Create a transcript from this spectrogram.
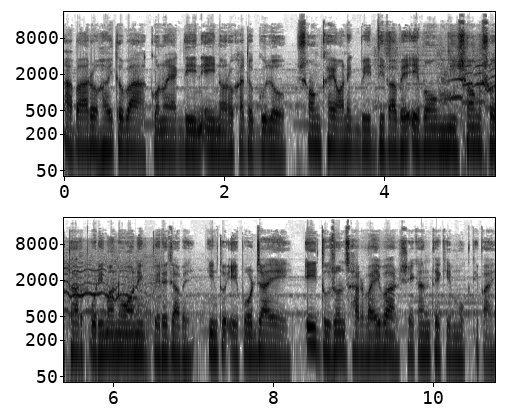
আবারও হয়তোবা কোনো একদিন এই নরখাদকগুলো সংখ্যায় অনেক বৃদ্ধি পাবে এবং নৃশংসতার পরিমাণও অনেক বেড়ে যাবে। কিন্তু এ পর্যায়ে এই দুজন সার্ভাইভার সেখান থেকে মুক্তি পায়।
